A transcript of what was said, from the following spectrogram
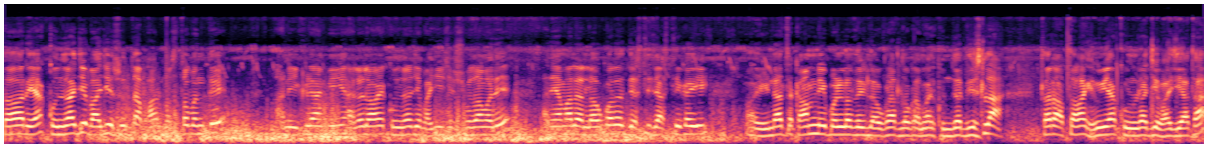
तर या कुंजराची भाजीसुद्धा फार मस्त बनते. आणि इकडे आम्ही आलेलो आहे कुंजराच्या भाजीच्या शोधामध्ये. आणि आम्हाला लवकरच जास्तीत जास्ती काही हिंडाचं काम नाही पडलं तरी लवकरात लवकर आम्हाला कुंजर दिसला. तर आता घेऊया कुंजराची भाजी आता.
